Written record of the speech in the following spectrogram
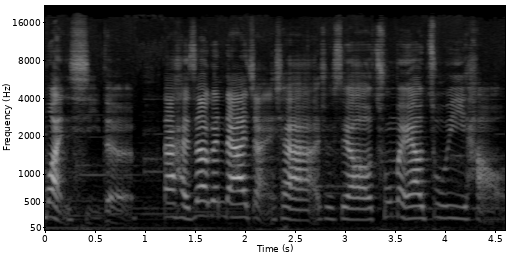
惋惜的，但还是要跟大家讲一下，就是要出门要注意好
